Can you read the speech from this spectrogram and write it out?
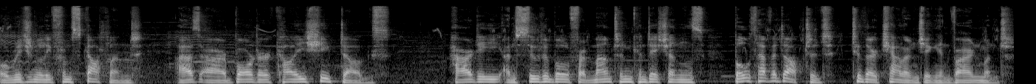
originally from Scotland, as are border collie sheepdogs. Hardy and suitable for mountain conditions, both have adopted to their challenging environment.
